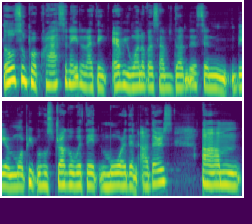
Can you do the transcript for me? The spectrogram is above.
Those who procrastinate, and I think every one of us have done this, and there are more people who struggle with it more than others. Um,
